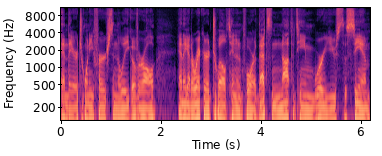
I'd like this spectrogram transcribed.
and they are 21st in the league overall. And they got a record of 12, 10, and 4. That's not the team we're used to seeing,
